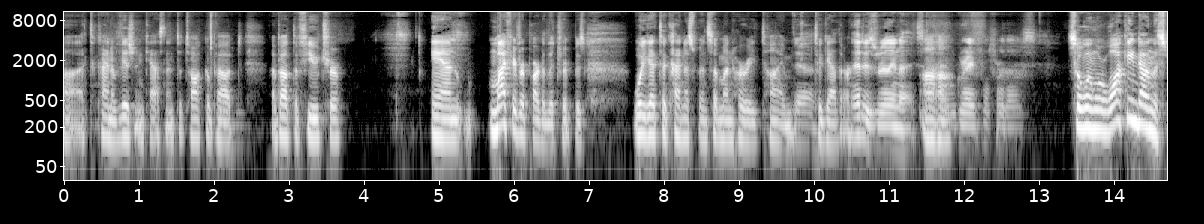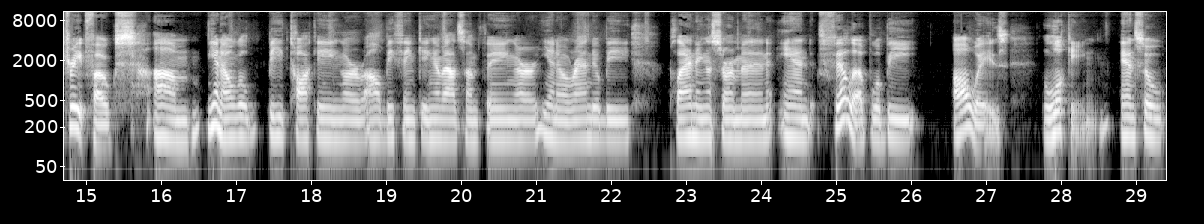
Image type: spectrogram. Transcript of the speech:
uh, to kind of vision cast and to talk about about the future and my favorite part of the trip is we get to kind of spend some unhurried time Yeah. together It is really nice. Uh-huh. I'm grateful for those. so when we're walking down the street folks um you know we'll be talking or i'll be thinking about something or you know randy will be planning a sermon and philip will be always looking and so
